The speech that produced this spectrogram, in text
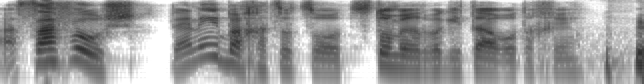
אספוש, תן לי בחצוצרות, זאת אומרת בגיטרות, אחי.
